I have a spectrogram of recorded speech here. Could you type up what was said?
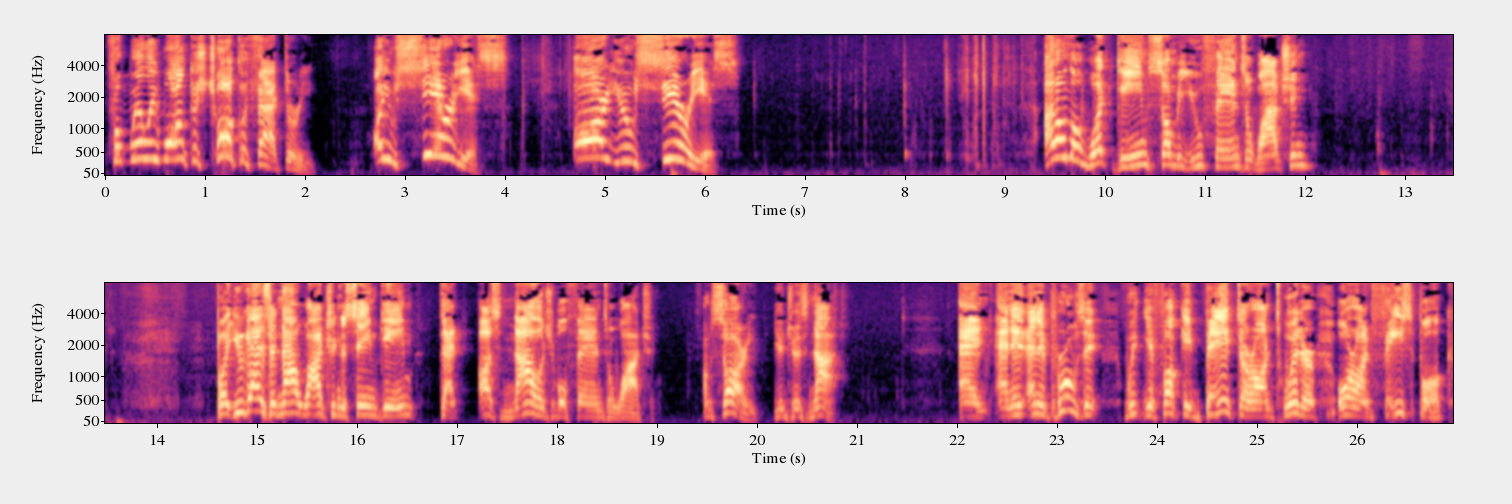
from Willy Wonka's chocolate factory. Are you serious? Are you serious? I don't know what game some of you fans are watching, but you guys are not watching the same game that us knowledgeable fans are watching. I'm sorry, you're just not. And and it and it proves it with your fucking banter on Twitter or on Facebook,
